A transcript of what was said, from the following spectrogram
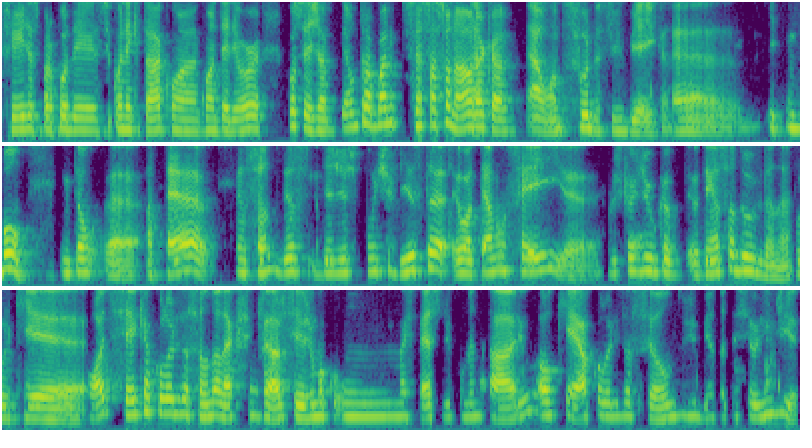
feitas para poder se conectar com a, com a anterior. Ou seja, é um trabalho sensacional, é, né, cara? É um absurdo esse GBA, cara. É, e, bom, então, é, até pensando desde, desde esse ponto de vista, eu até não sei, é, por isso que eu digo que eu, eu, tenho essa dúvida, né? Porque pode ser que a colorização da Alex Sinclair seja uma, uma espécie de comentário ao que é a colorização do gibi da DC hoje em dia.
